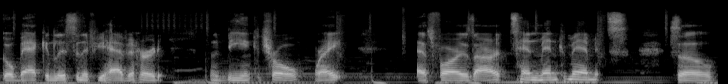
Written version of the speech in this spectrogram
go back and listen if you haven't heard it. And be in control, right? As far as our ten men commandments. So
